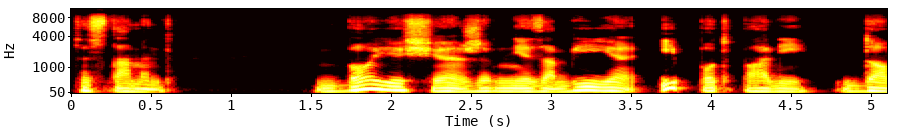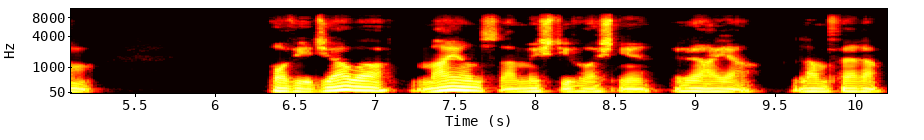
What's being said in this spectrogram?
testament. Boję się, że mnie zabije i podpali dom. Powiedziała, mając na myśli właśnie Raja Lamfera.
